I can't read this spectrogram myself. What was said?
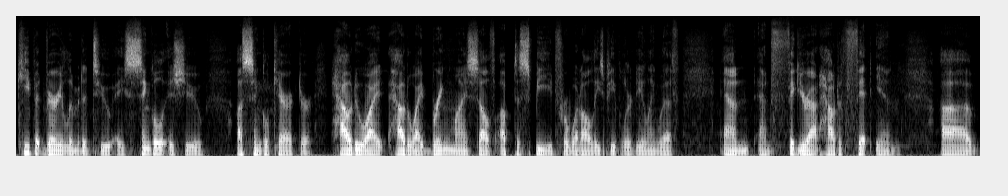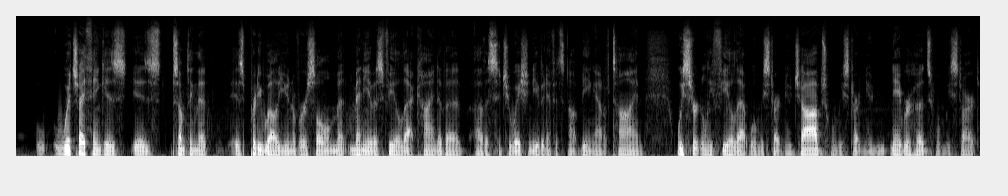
keep it very limited to a single issue, a single character. How do I how do I bring myself up to speed for what all these people are dealing with, and and figure out how to fit in. Uh, which I think is is something that is pretty well universal. M- many of us feel that kind of a of a situation, even if it's not being out of time. We certainly feel that when we start new jobs, when we start new neighborhoods, when we start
